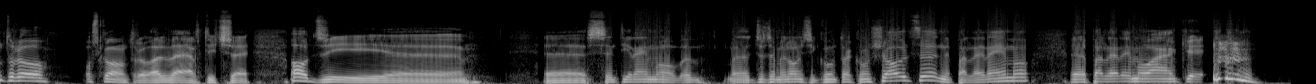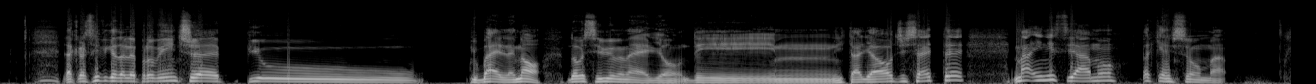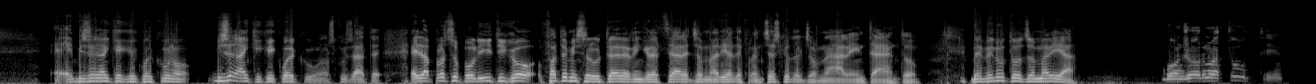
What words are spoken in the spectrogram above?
Incontro o scontro al vertice. Oggi eh, eh, sentiremo eh, eh Giorgia Meloni si incontra con Scholz, ne parleremo, eh, parleremo anche la classifica delle province più più belle, no, dove si vive meglio di um, Italia Oggi 7, ma iniziamo perché insomma eh, bisogna anche che qualcuno bisogna anche che qualcuno, scusate, e l'approccio politico, fatemi salutare e ringraziare Gianmaria De Francesco del giornale intanto. Benvenuto Gianmaria. Buongiorno a tutti.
